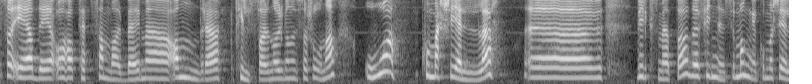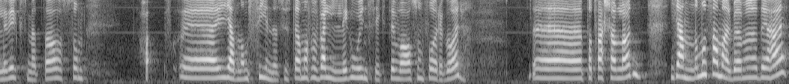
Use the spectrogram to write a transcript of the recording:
så er det å ha tett samarbeid med andre tilsvarende organisasjoner og kommersielle eh, virksomheter Det finnes jo mange kommersielle virksomheter som eh, gjennom sine systemer får veldig god innsikt i hva som foregår eh, på tvers av land. Gjennom å samarbeide med det her,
